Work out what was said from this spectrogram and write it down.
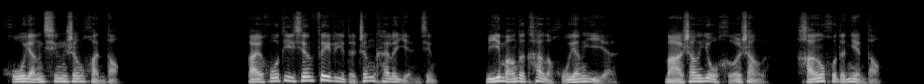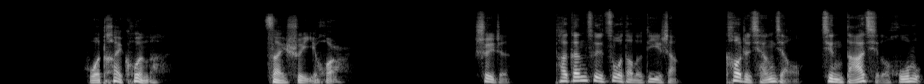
胡杨轻声唤道。百狐地仙费力的睁开了眼睛，迷茫的看了胡杨一眼，马上又合上了，含糊的念道。我太困了，再睡一会儿。睡着，他干脆坐到了地上，靠着墙角，竟打起了呼噜。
